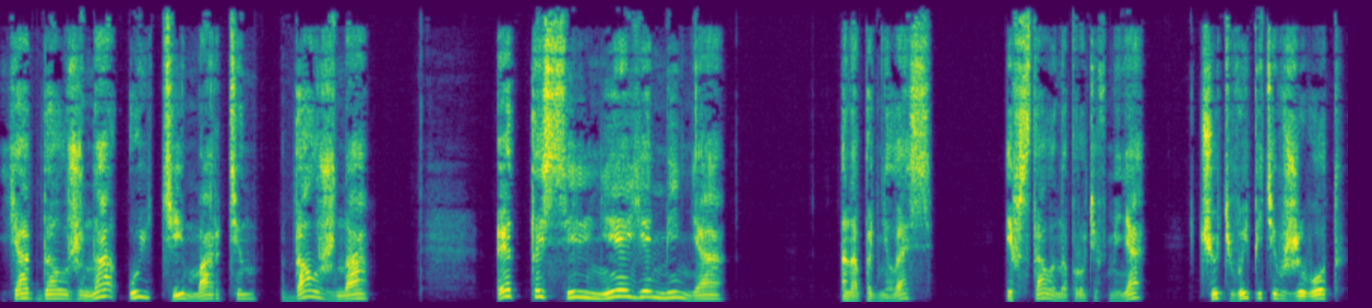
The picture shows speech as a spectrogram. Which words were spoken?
Я должна уйти, Мартин, должна. Это сильнее меня. Она поднялась и встала напротив меня, чуть выпитив живот,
